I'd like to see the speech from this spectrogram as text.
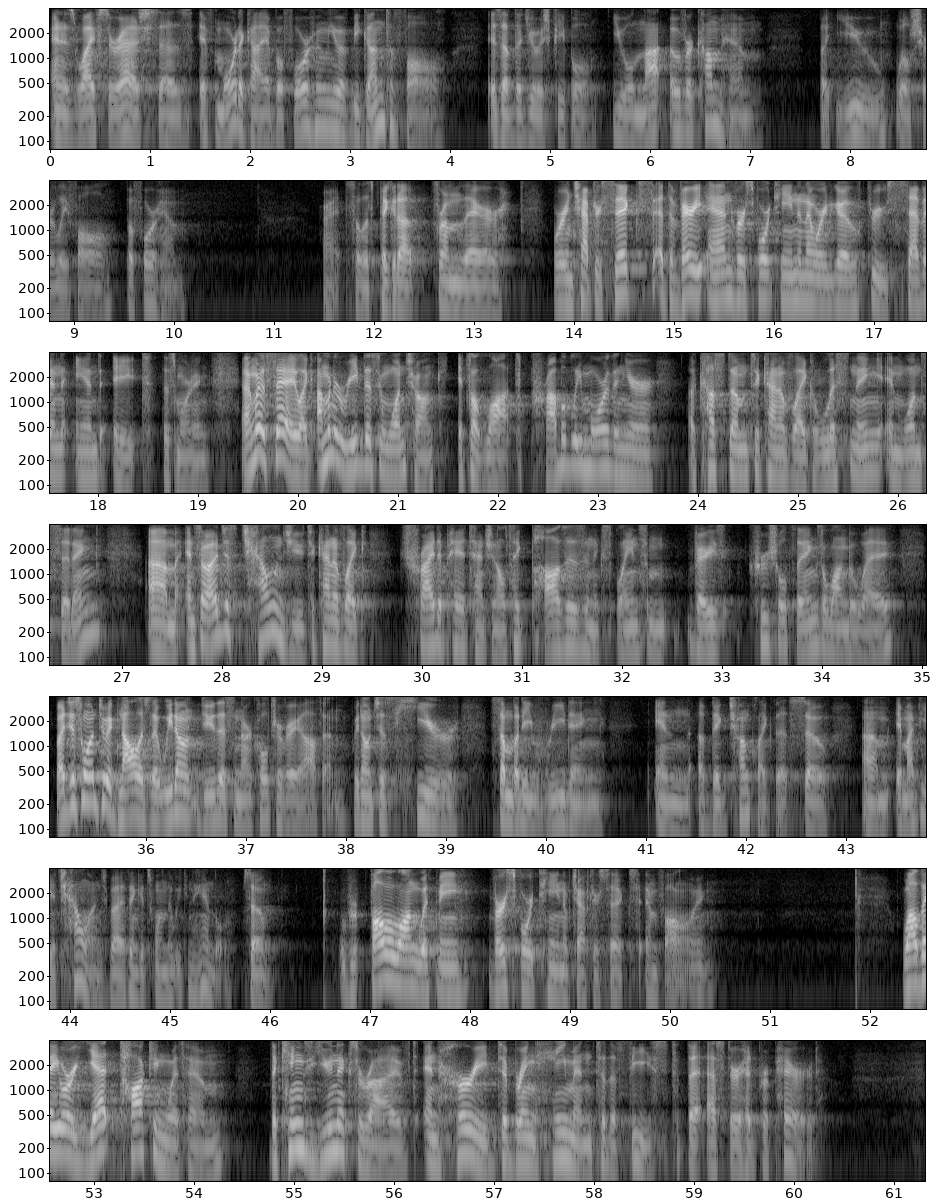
And his wife Zeresh says, If Mordecai, before whom you have begun to fall, is of the Jewish people, you will not overcome him, but you will surely fall before him. All right, so let's pick it up from there. We're in chapter 6 at the very end, verse 14, and then we're going to go through 7 and 8 this morning. And I'm going to say, like, I'm going to read this in one chunk. It's a lot, probably more than you're accustomed to kind of like listening in one sitting. Um, and so I just challenge you to kind of like try to pay attention. I'll take pauses and explain some very crucial things along the way. But I just want to acknowledge that we don't do this in our culture very often. We don't just hear somebody reading in a big chunk like this. So um, it might be a challenge, but I think it's one that we can handle. So follow along with me, verse 14 of chapter 6 and following. While they were yet talking with him, the king's eunuchs arrived and hurried to bring Haman to the feast that Esther had prepared.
